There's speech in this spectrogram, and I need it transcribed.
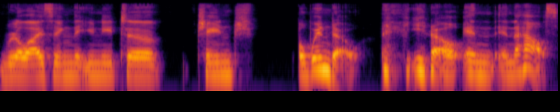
realizing that you need to change a window, you know, in in the house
